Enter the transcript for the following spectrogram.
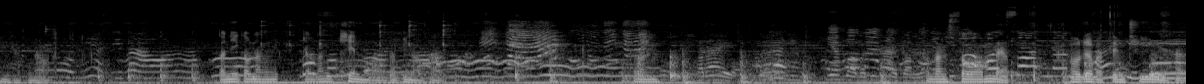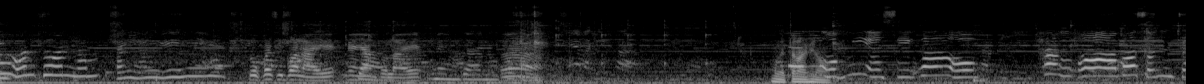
นี่ครับพี่น้อง ตอนนี้กำลังกำลังเค้นออกครับพี่น้องครับกำลัง กว่าประเทศไทยก่อนแล้วกำลังซ้อมแบบเขาเรียกแบบเต็มที่เลยครับตกไปสิบ่ไหลแม่ย่านตัวไหลแม่ยาน้องเออเหมือนตลอดพี่น้องลูกเมียสิเว้าทั้งพ่อบ่สนใจ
